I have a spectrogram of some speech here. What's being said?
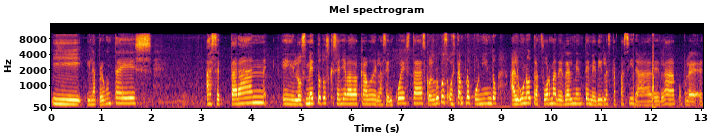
Y, y la pregunta es, ¿aceptarán eh, los métodos que se han llevado a cabo de las encuestas con los grupos o están proponiendo alguna otra forma de realmente medir las capacidades, la popularidad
